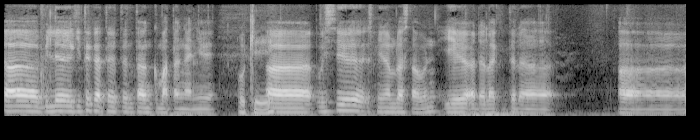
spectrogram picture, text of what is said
uh, bila kita kata tentang kematangannya okay. uh, usia 19 tahun ia adalah kita dah uh,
